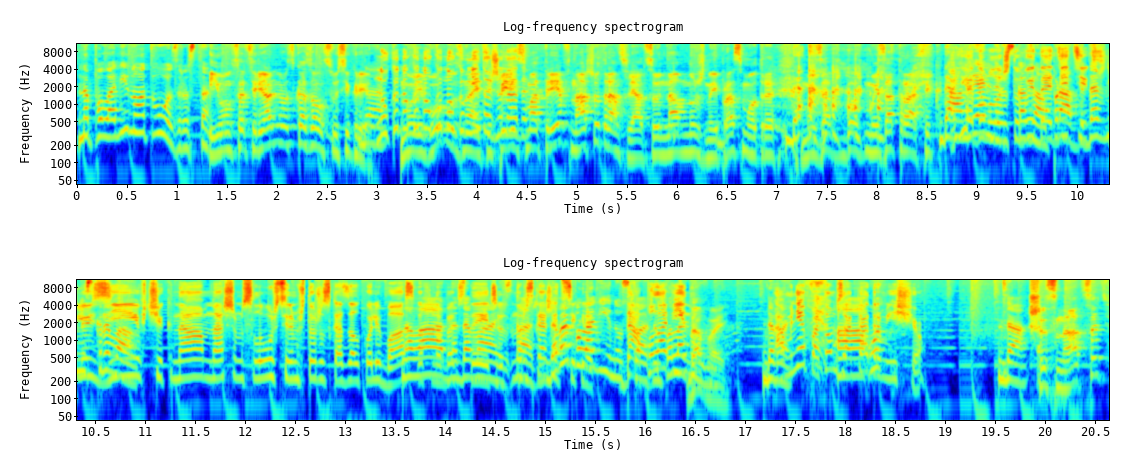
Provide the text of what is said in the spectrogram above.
наполовину от возраста? И он, кстати, реально рассказал свой секрет. Да. Ну-ка, ну-ка, его ну-ка, ну-ка, мне тоже надо. пересмотрев нашу трансляцию. Нам нужны просмотры. Мы, за, мы за трафик. Да, а я реально думала, что вы рассказал, дадите правда, эксклюзивчик нам, нашим слушателям, что же сказал Коля Басков Ну на бэкстейдже. давай, ну, скажем. расскажите Давай секрет. половину Да, скажем, половину. Давай. Давай. А мне потом за А, кадром вот- еще. Да. 16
